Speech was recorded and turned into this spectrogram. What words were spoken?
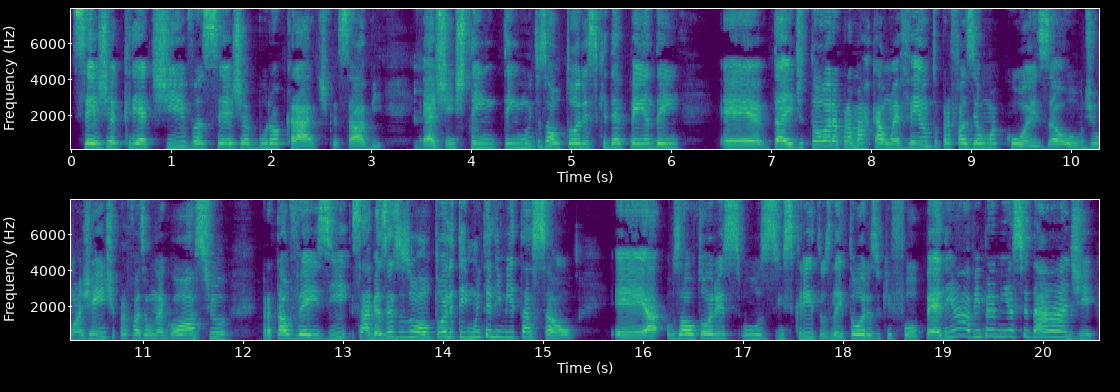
seja criativa, seja burocrática, sabe? A gente tem, tem muitos autores que dependem é, da editora para marcar um evento, para fazer uma coisa, ou de um agente para fazer um negócio, para talvez ir. Sabe, às vezes o autor ele tem muita limitação. É, os autores, os inscritos, leitores, o que for, pedem: ah, vem para minha cidade,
